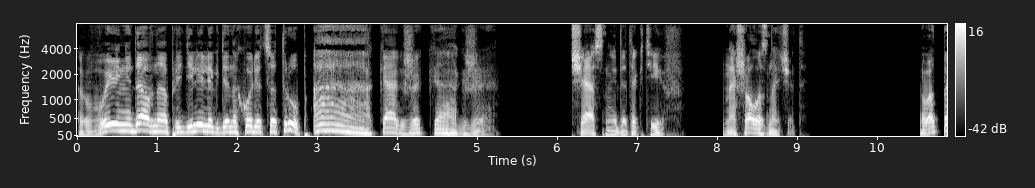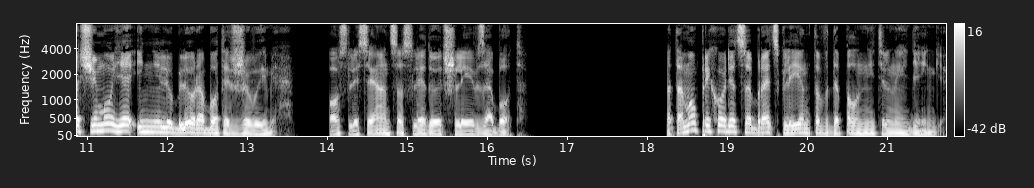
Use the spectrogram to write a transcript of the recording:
«Вы недавно определили, где находится труп. А, как же, как же!» «Частный детектив. Нашел, значит?» Вот почему я и не люблю работать с живыми. После сеанса следует шлейф забот. Потому приходится брать с клиентов дополнительные деньги.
